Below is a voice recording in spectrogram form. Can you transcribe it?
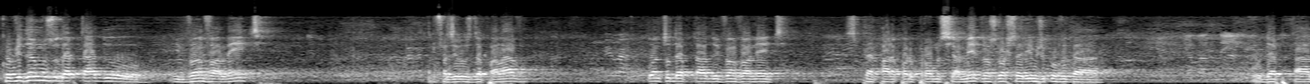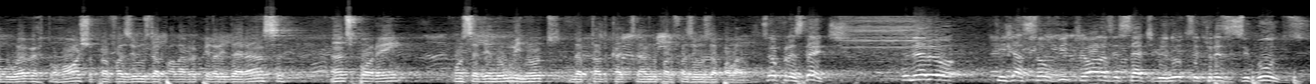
Convidamos o deputado Ivan Valente para fazer uso da palavra. Enquanto o deputado Ivan Valente se prepara para o pronunciamento, nós gostaríamos de convidar o deputado Everton Rocha para fazer uso da palavra pela liderança. Antes, porém, concedendo um minuto ao deputado Caetano para fazer uso da palavra. Senhor presidente, primeiro que já são 20 horas e 7 minutos e 13 segundos.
